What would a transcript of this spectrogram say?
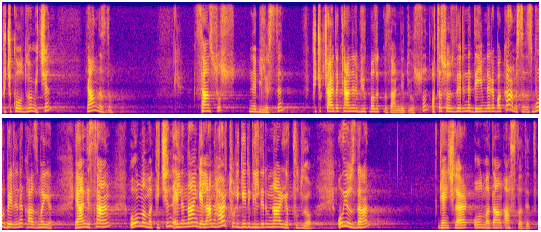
Küçük olduğum için yalnızdım. Sen sus, ne bilirsin? Küçük çayda kendini büyük balık mı zannediyorsun? Atasözlerine, deyimlere bakar mısınız? Vur beline kazmayı. Yani sen olmamak için elinden gelen her türlü geri bildirimler yapılıyor. O yüzden gençler olmadan asla dedim.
